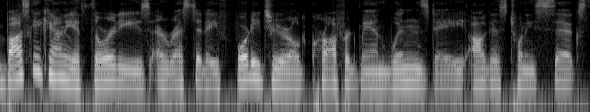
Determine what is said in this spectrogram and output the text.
Bosque County authorities arrested a 42 year old Crawford man Wednesday, August 26th.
